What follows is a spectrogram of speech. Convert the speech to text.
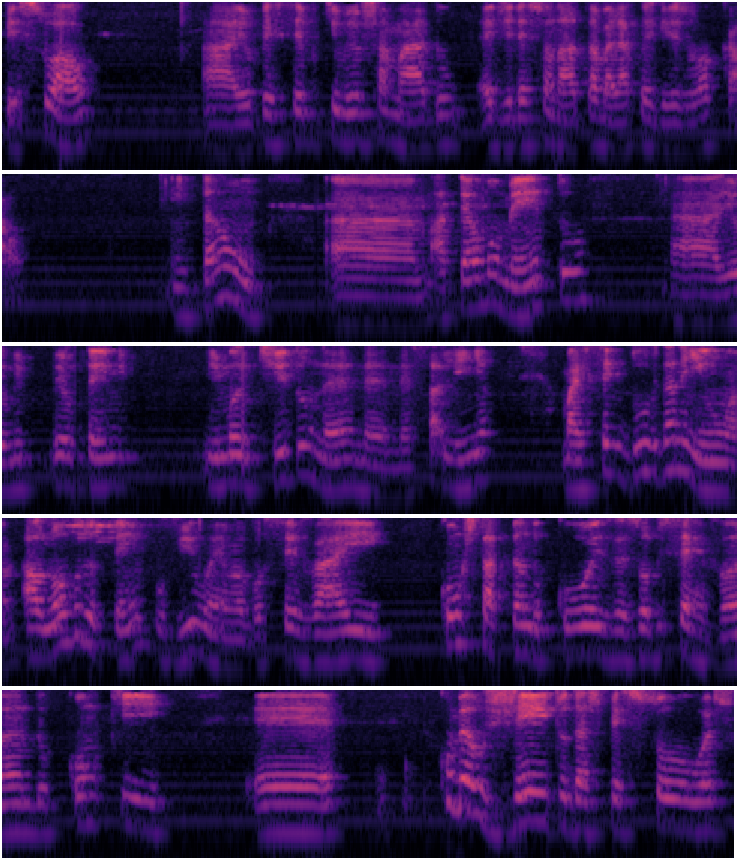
pessoal, ah, eu percebo que o meu chamado é direcionado a trabalhar com a igreja local. Então, ah, até o momento, ah, eu, me, eu tenho me mantido né, né, nessa linha, mas sem dúvida nenhuma, ao longo do tempo, viu, Emma, você vai constatando coisas, observando como que é, como é o jeito das pessoas,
